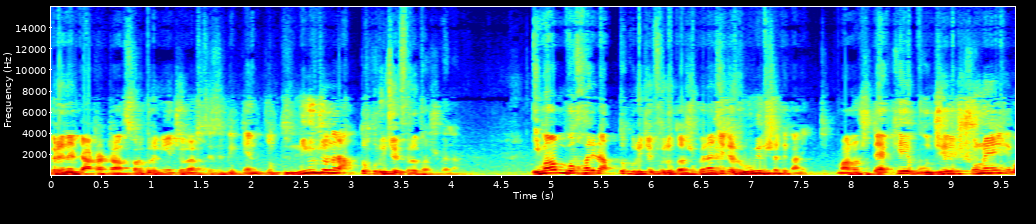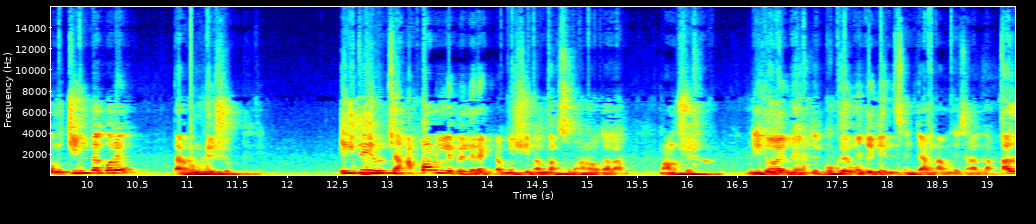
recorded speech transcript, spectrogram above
ব্রেনের ডাটা ট্রান্সফার করে নিয়ে চলে আসতেছে বিজ্ঞান, কিন্তু নিউটনের আত্মপরিচয় ফেরত আসবে না। ইমাম বুখারির আত্মপরিচয় ফেরত আসবে না, যেটা রুহের সাথে কানেক্টেড মানুষ দেখে, বুঝে, শুনে এবং চিন্তা করে তার রুহের শক্তিতে। এইটাই হচ্ছে আপার লেভেলের একটা মেশিন আল্লাহ তাআলা মানুষের হৃদয়ের মধ্যে, বুকের মধ্যে দিয়ে দিয়েছেন, যার নাম দিয়েছেন আল্লাহ কাল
